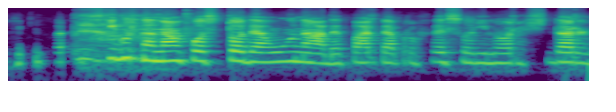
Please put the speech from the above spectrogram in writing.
Sigur că n-am fost totdeauna de partea profesorilor, dar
